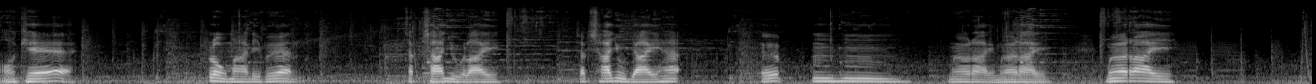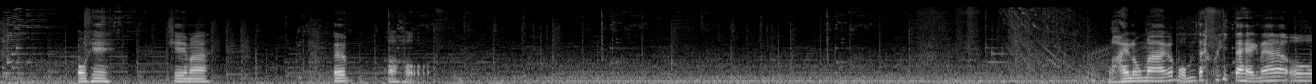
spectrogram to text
โอเค ลงมาดิเพื่อน ชักช้าอยู่ไร ชักช้าอยู่ใยฮะ อึ๊บ อืมเมื่อไรเมื่อไรเมื่อไรโอเคโอเคมาเอ๊บโอ้โหวายลงมาครับผมแต่ไม่แตกนะฮะโอ้โห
